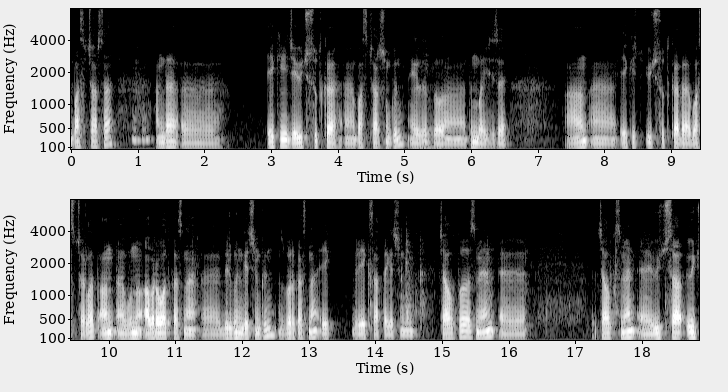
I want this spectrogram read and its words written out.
басып чыгарса анда эки же үч сутка басып чыгарышы мүмкүн. Эгерде тынбай иштесе анан эки үч суткада басып чыгарылат. Анан буну обработкасына бир күн кетиши мүмкүн. Сборкасына бир эки сааттай кетиши мүмкүн. Жалпысы менен жалпысы менен үч үч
